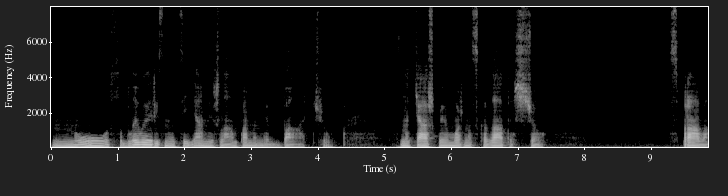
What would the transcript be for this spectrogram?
Ну, особливої різниці я між лампами не бачу. З натяжкою можна сказати, що справа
